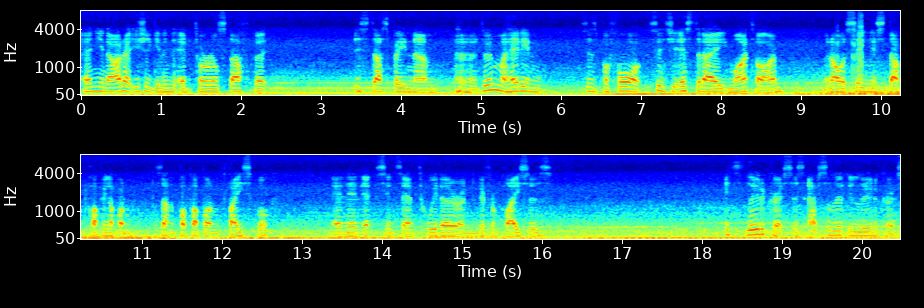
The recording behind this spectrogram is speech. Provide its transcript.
And you know, I don't usually get into editorial stuff, but this stuff's been um, doing my head in since before, since yesterday my time, when I was seeing this stuff popping up on, starting to pop up on Facebook, and then since then Twitter and different places it's ludicrous. It's absolutely ludicrous.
